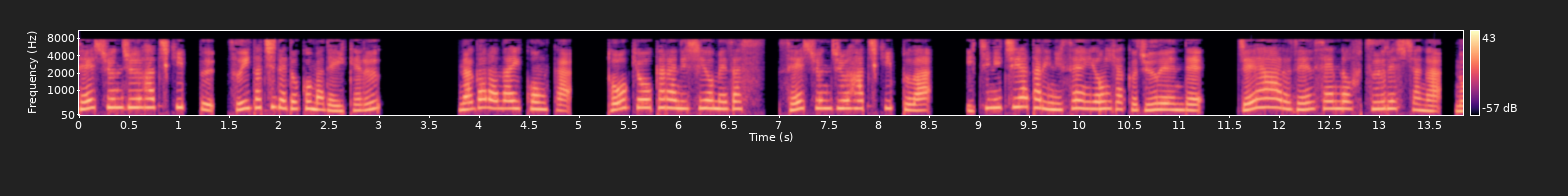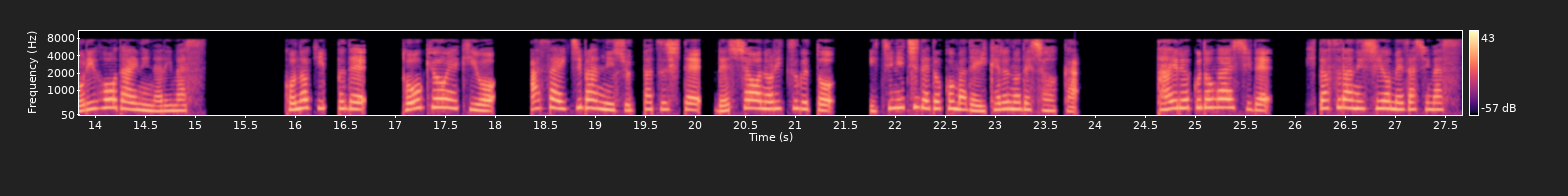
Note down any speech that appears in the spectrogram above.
青春18切符、1日でどこまで行ける？ながらない今夏、東京から西を目指す青春18切符は、1日あたり2410円で、JR 全線の普通列車が乗り放題になります。この切符で、東京駅を朝一番に出発して列車を乗り継ぐと、1日でどこまで行けるのでしょうか。体力度外視で、ひたすら西を目指します。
